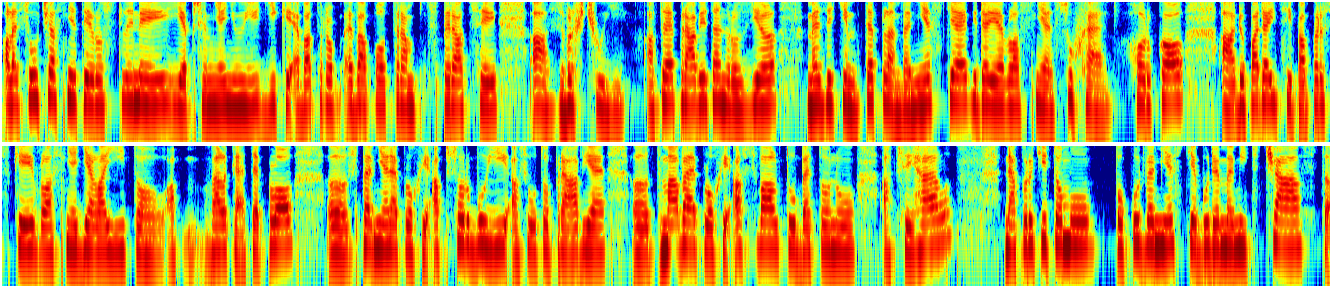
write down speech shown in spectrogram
ale současně ty rostliny je přeměňují díky evapotranspiraci a zvlhčují. A to je právě ten rozdíl mezi tím teplem ve městě, kde je vlastně suché horko a dopadající paprsky vlastně dělají to velké teplo, spevněné eh, plochy absorbují a jsou to právě eh, tmavé plochy asfaltu, betonu a cihel. Naproti tomu pokud ve městě budeme mít část uh,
